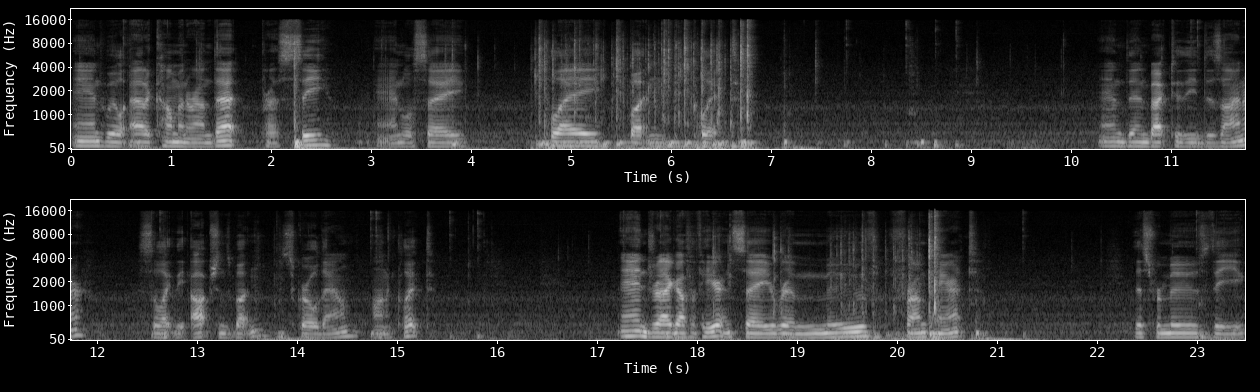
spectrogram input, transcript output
And we'll add a comment around that. Press C and we'll say play button clicked. And then back to the designer. Select the options button, scroll down on clicked and drag off of here and say remove from parent. This removes the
